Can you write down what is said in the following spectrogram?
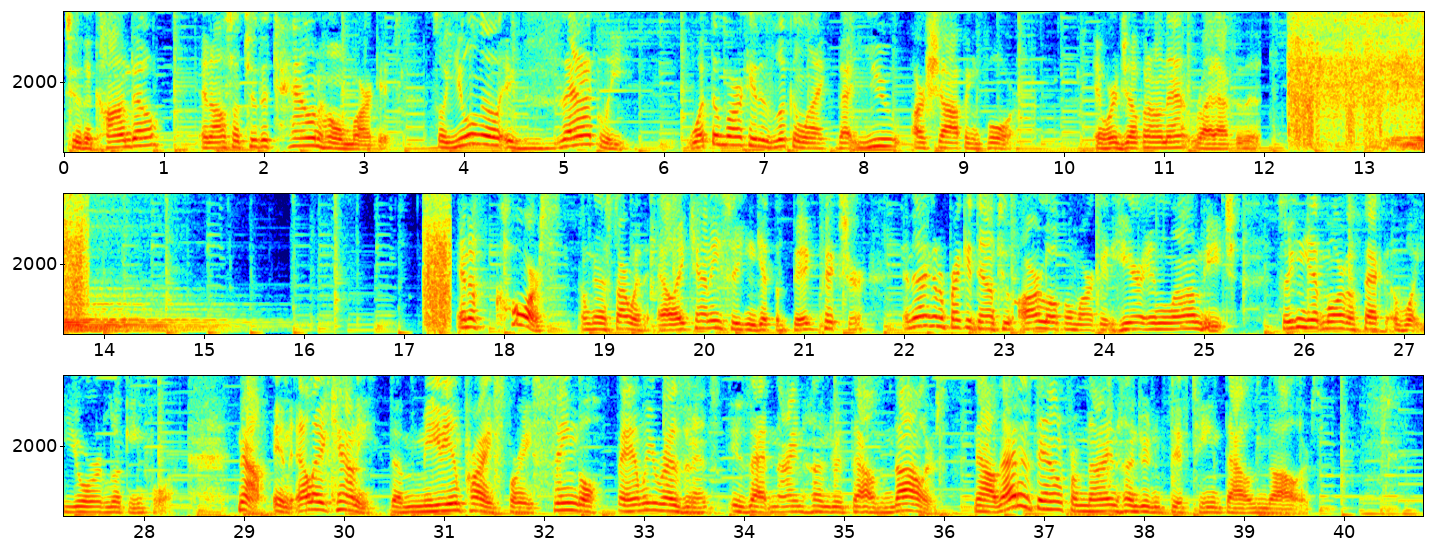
to the condo, and also to the townhome markets. So you'll know exactly what the market is looking like that you are shopping for. And we're jumping on that right after this. And of course, I'm gonna start with LA County so you can get the big picture. And then I'm gonna break it down to our local market here in Long Beach so you can get more of effect of what you're looking for. Now, in LA County, the median price for a single family residence is at $900,000. Now that is down from $915,000.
